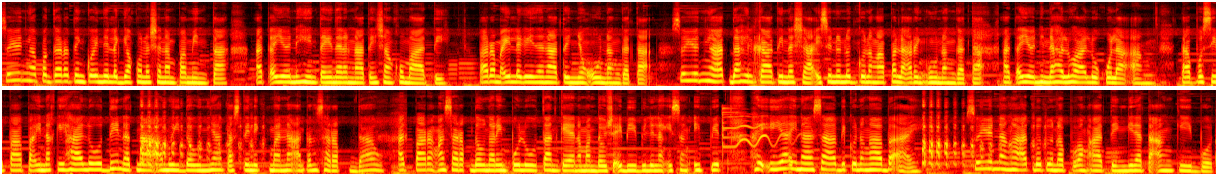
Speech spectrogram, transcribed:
So yun nga pagkarating ko ay nilagyan ko na siya ng paminta at ayun hihintayin na lang natin siyang kumati para mailagay na natin yung unang gata. So yun nga at dahil kati na siya, isinunod ko na nga pala ring unang gata. At ayun, hinahalo-halo ko laang. Tapos si Papa ay nakihalo din at naaamoy daw niya, tas tinikman na at ang sarap daw. At parang ang sarap daw na rin pulutan, kaya naman daw siya ibibili ng isang ipit. Hay iya, inasabi ko na nga ba ay. So yun na nga at luto na po ang ating ginataang kibot.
